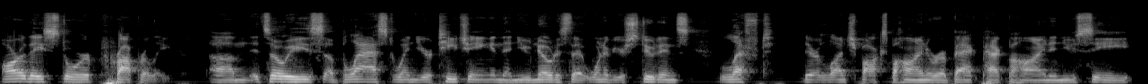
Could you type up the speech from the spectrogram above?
are they stored properly? Um, it's always a blast when you're teaching and then you notice that one of your students left their lunchbox behind or a backpack behind and you see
